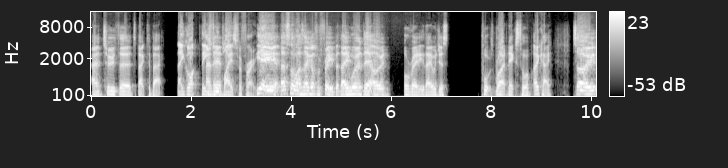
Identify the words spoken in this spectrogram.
and two thirds back to back. They got these And two then- players for free. Yeah, yeah, yeah, that's the ones they got for free, but they weren't their own already. They were just put right next to them. Okay, so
